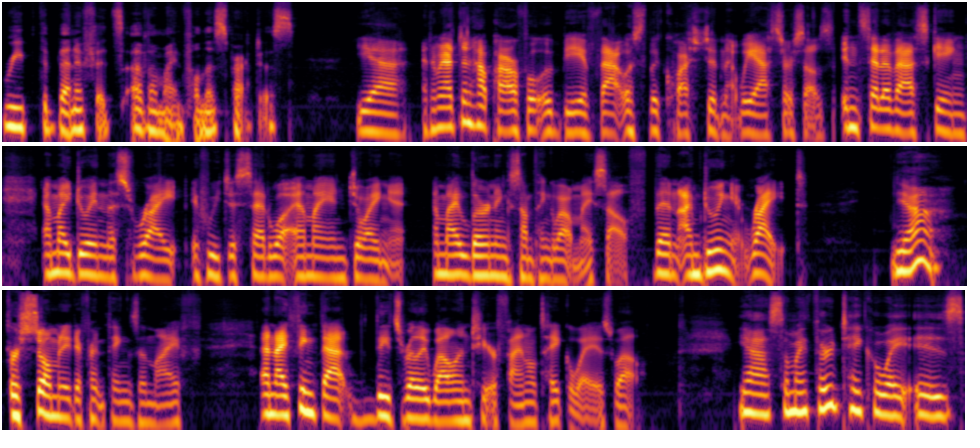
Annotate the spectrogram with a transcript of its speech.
reap the benefits of a mindfulness practice. Yeah. And imagine how powerful it would be if that was the question that we asked ourselves. Instead of asking, Am I doing this right? If we just said, Well, am I enjoying it? Am I learning something about myself? Then I'm doing it right. Yeah. For so many different things in life. And I think that leads really well into your final takeaway as well. Yeah. So my third takeaway is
